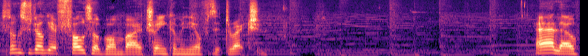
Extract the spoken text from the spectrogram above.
As long as we don't get photobombed by a train coming the opposite direction. Hello.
